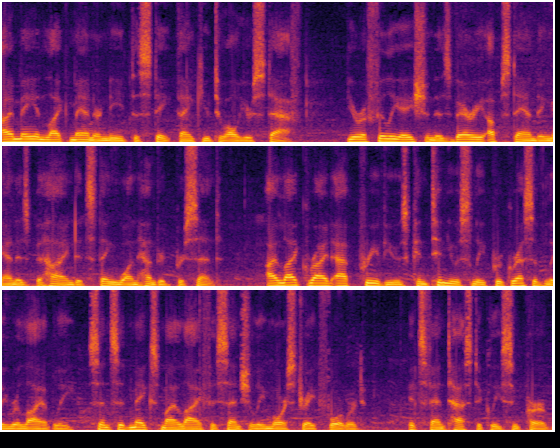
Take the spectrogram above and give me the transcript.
I may in like manner need to state thank you to all your staff. Your affiliation is very upstanding and is behind its thing 100%. I like Write App Previews continuously progressively reliably, since it makes my life essentially more straightforward. It's fantastically superb.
